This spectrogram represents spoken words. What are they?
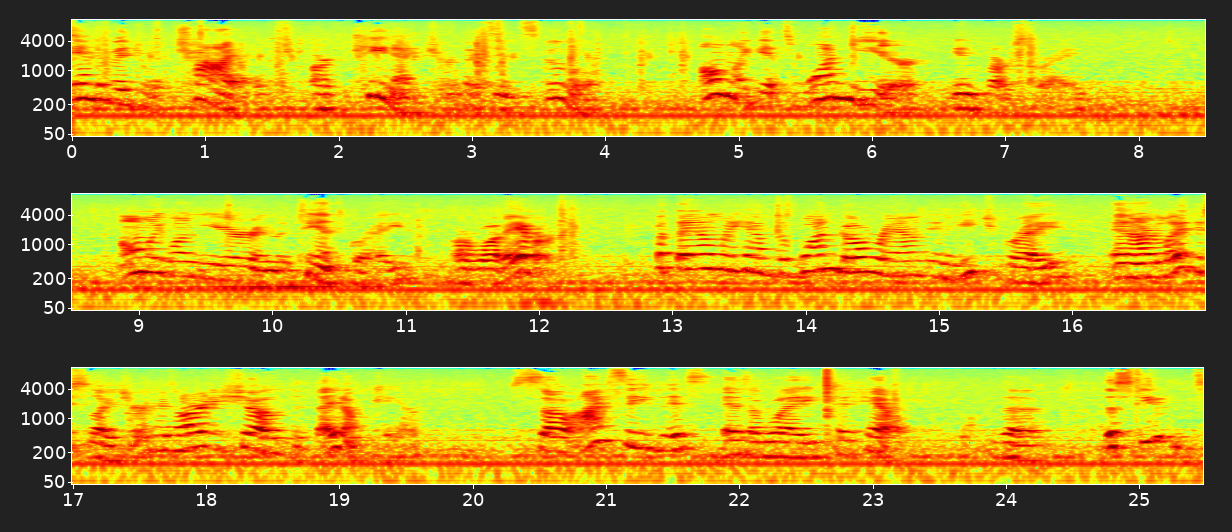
individual child or teenager that's in school only gets one year in first grade, only one year in the tenth grade, or whatever. But they only have the one go-round in each grade, and our legislature has already showed that they don't care. So I see this as a way to help the, the students.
